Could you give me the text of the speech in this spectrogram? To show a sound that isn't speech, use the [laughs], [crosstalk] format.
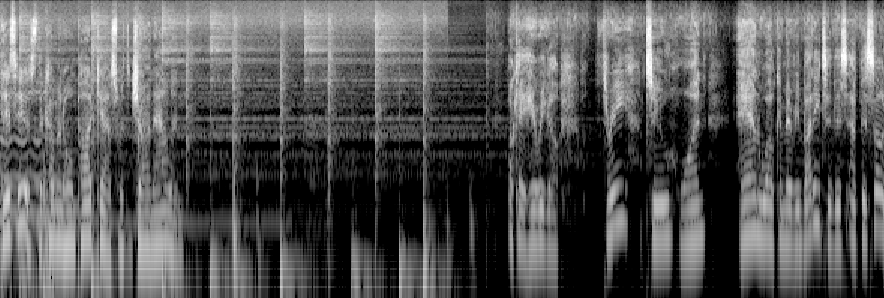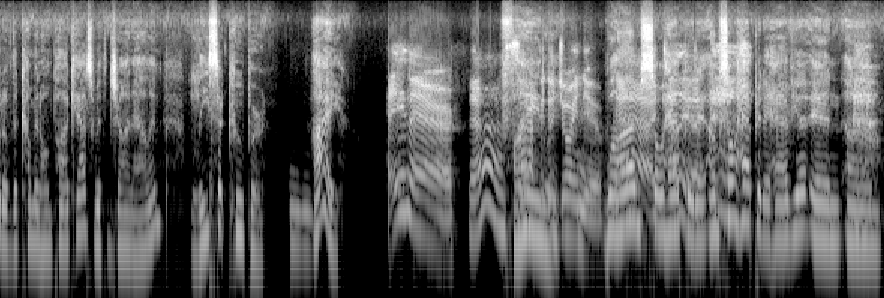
This is the Coming Home Podcast with John Alan. Okay, here we go. Three, two, one, and welcome everybody to this episode of the Coming Home Podcast with John Alan, Lisa Cooper. Hi. Hey there! Yeah, so happy to join you. Well, yeah, I'm so happy you. to I'm so happy to have you, and um,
